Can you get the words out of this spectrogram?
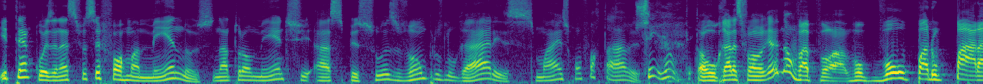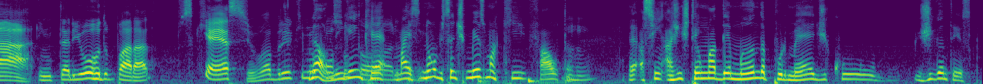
E tem a coisa, né? Se você forma menos, naturalmente as pessoas vão para os lugares mais confortáveis. Sim, não. tem- Então o cara se forma, não vai, pô, vou, vou para o Pará, interior do Pará. Esquece, eu vou abrir aqui meu não, ninguém quer. Mas, não obstante, mesmo aqui falta. Uhum. É, assim, a gente tem uma demanda por médico gigantesca.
